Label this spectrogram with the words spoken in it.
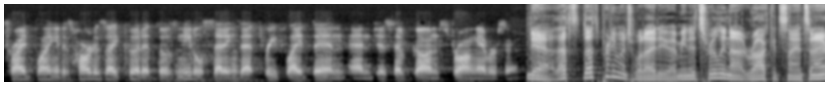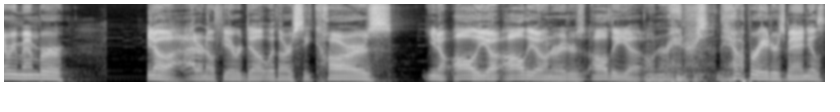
tried flying it as hard as I could at those needle settings at three flights in, and just have gone strong ever since. Yeah, that's that's pretty much what I do. I mean, it's really not rocket science. And I remember, you know, I don't know if you ever dealt with RC cars. You know, all the all the owners, all the uh, owners, the operators manuals.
